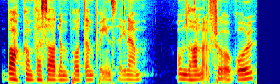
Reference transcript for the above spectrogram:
Bakom fasaden-podden på Instagram om du har några frågor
